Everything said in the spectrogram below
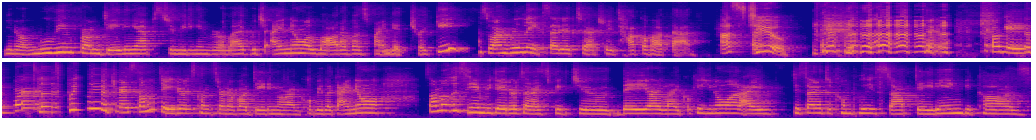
you know, moving from dating apps to meeting in real life, which I know a lot of us find it tricky. So I'm really excited to actually talk about that. Us uh, too. okay, so first, let's quickly address some daters concern about dating around COVID. Like, I know some of the CMB daters that I speak to, they are like, okay, you know what? I decided to completely stop dating because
